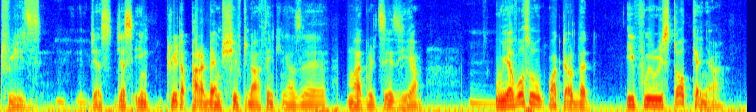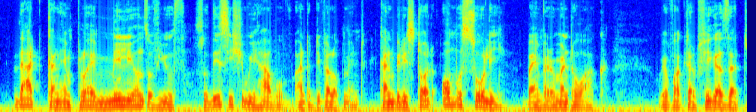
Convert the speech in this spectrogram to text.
trees. Mm-hmm. Just just in, create a paradigm shift in our thinking, as uh, Margaret says here. Mm. We have also worked out that if we restore Kenya, that can employ millions of youth. So this issue we have of underdevelopment can be restored almost solely by environmental work. We have worked out figures that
